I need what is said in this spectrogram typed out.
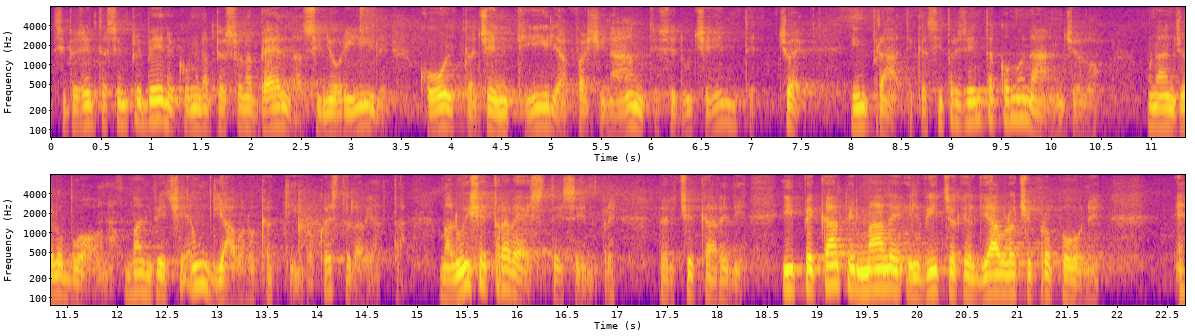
si presenta sempre bene come una persona bella, signorile, colta, gentile, affascinante, seducente, cioè in pratica si presenta come un angelo un angelo buono, ma invece è un diavolo cattivo, questa è la realtà. ma lui si traveste sempre per cercare di... Il peccato, il male, il vizio che il diavolo ci propone, eh,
